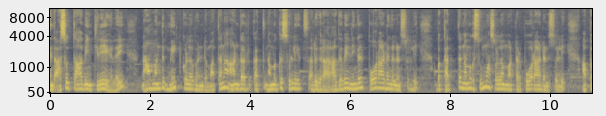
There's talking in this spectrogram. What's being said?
இந்த அசுத்தாவின் கிரியைகளை நாம் வந்து மேற்கொள்ள வேண்டும். அத்தனை ஆண்டவர் கத் நமக்கு சொல்லி தருகிறார். ஆகவே நீங்கள் போராடுங்கள்னு சொல்லி அப்போ கத்தை நமக்கு சும்மா சொல்ல மாட்டார் போராடுன்னு சொல்லி. அப்போ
